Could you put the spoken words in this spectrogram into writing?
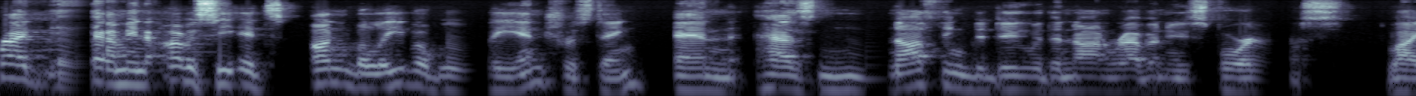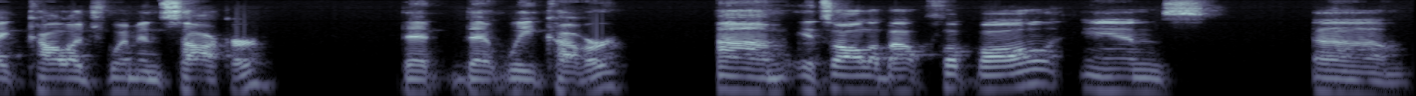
Right. I mean, obviously, it's unbelievably interesting and has nothing to do with the non-revenue sports like college women's soccer that that we cover. Um, it's all about football and, um,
